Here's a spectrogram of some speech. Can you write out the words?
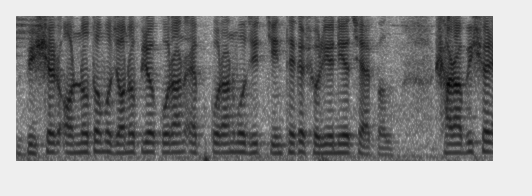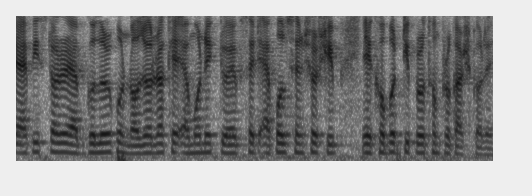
বিশ্বের অন্যতম জনপ্রিয় কোরআন অ্যাপ কোরআন মজিদ চীন থেকে সরিয়ে নিয়েছে অ্যাপল। সারা বিশ্বের অ্যাপ স্টোরের অ্যাপগুলোর উপর নজর রাখে এমন একটি ওয়েবসাইট অ্যাপল সেন্সরশিপ এ খবরটি প্রথম প্রকাশ করে।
